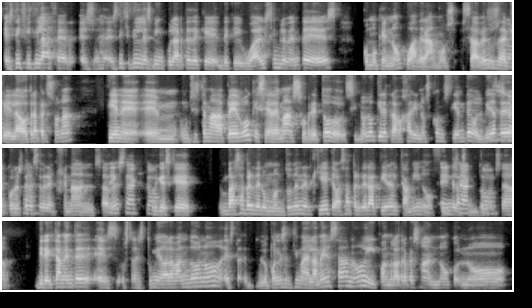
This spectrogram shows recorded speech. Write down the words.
es difícil hacer, es, es, difícil desvincularte de que, de que igual simplemente es como que no cuadramos, ¿sabes? O sea, que la otra persona tiene em, un sistema de apego que si además, sobre todo, si no lo quiere trabajar y no es consciente, olvídate de ponerte en ese berenjenal, ¿sabes? Exacto. Porque es que vas a perder un montón de energía y te vas a perder a ti en el camino, fin del asunto. O sea, directamente es, ostras, es tu miedo al abandono, lo pones encima de la mesa, ¿no? Y cuando la otra persona no, no,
